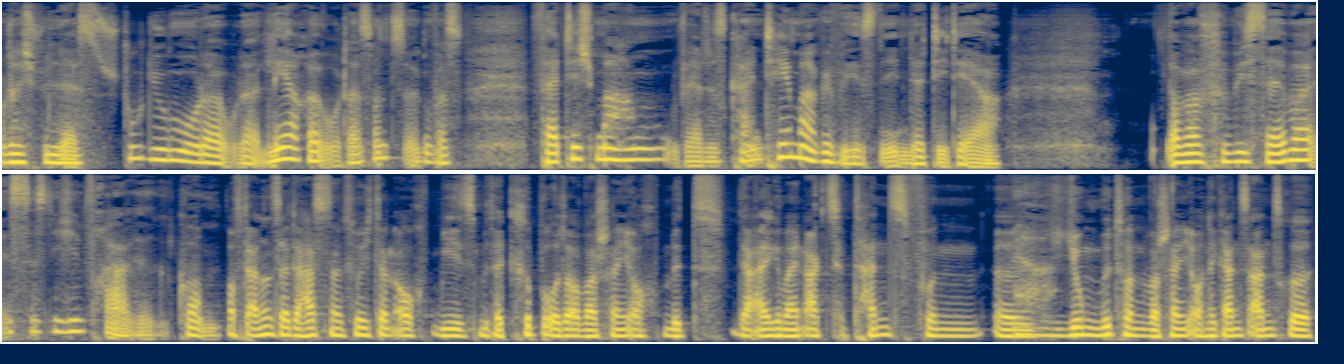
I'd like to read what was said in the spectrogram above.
oder ich will erst Studium oder, oder Lehre oder sonst irgendwas fertig machen, wäre das kein Thema gewesen in der DDR. Aber für mich selber ist das nicht in Frage gekommen. Auf der anderen Seite hast du natürlich dann auch, wie es mit der Krippe oder wahrscheinlich auch mit der allgemeinen Akzeptanz von äh, ja. jungen Müttern wahrscheinlich auch eine ganz andere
